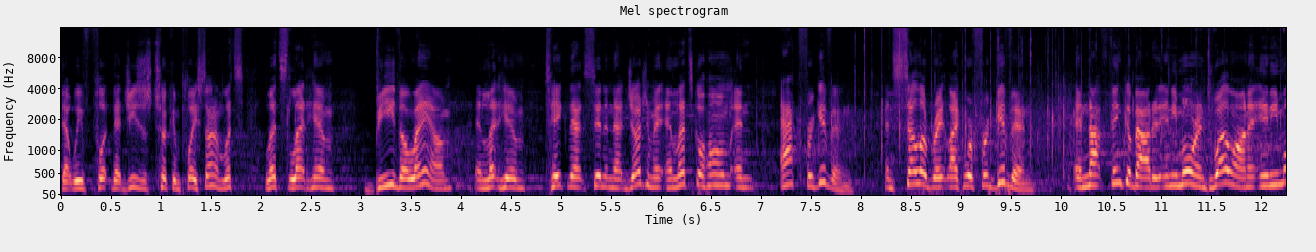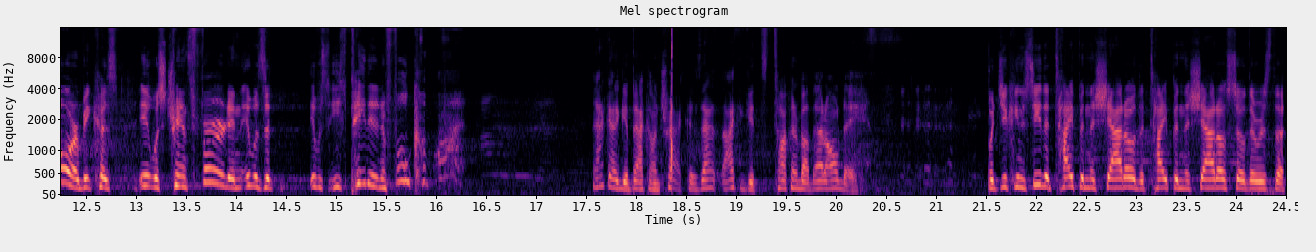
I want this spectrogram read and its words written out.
that we've put, that Jesus took and placed on him. Let's let's let him be the lamb and let him take that sin and that judgment and let's go home and act forgiven and celebrate like we're forgiven and not think about it anymore and dwell on it anymore because it was transferred and it was a it was he's paid it in full. Come on. I got to get back on track because I could get talking about that all day. But you can see the type in the shadow, the type in the shadow. So there was the,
